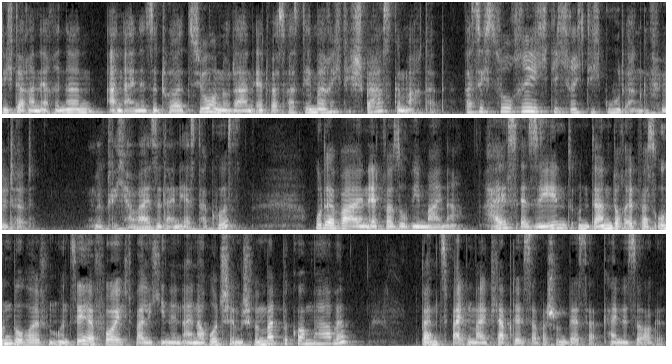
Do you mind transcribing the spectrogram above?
dich daran erinnern, an eine Situation oder an etwas, was dir mal richtig Spaß gemacht hat, was sich so richtig, richtig gut angefühlt hat. Möglicherweise dein erster Kuss? Oder war er in etwa so wie meiner? Heiß ersehnt und dann doch etwas unbeholfen und sehr feucht, weil ich ihn in einer Rutsche im Schwimmbad bekommen habe? Beim zweiten Mal klappte es aber schon besser, keine Sorge.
